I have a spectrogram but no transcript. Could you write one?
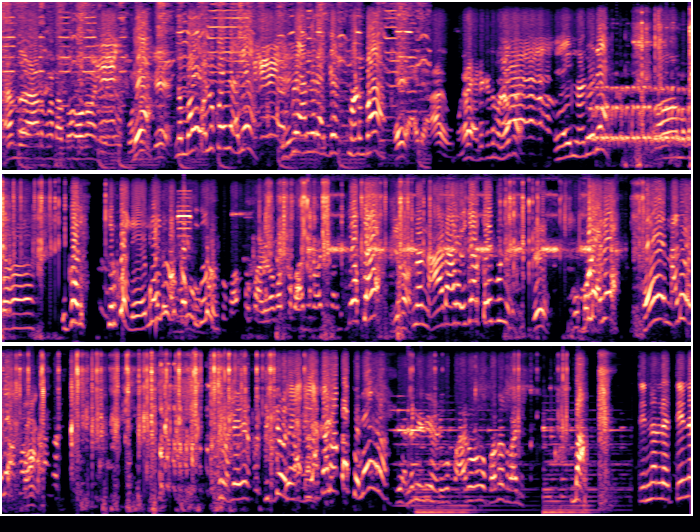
ನಂದು ಆಡ್ ಮಗನ ತಗೊಂಡ್ ಹೋಗವ ನೀ. ನಮ್ಮವ್ವ ಹೊಲಕ್ ಹೋಯ್ದ ಅದೇ ಇಬ್ರು ಹಂಗಾರೆ ಅಡ್ಜಸ್ಟ್ ಮಾಡು ಬಾ ಏ ಅದೇ ಆ ಮಗನ ಏ ಇಲ್ಲಿ ನಡುವರೆ ಮಗನ ಈ ಕಡೆ ತಿರ್ಕೊಳ್ಳಿ ಎಲ್ಲೆಲ್ಲಿ ಹೋಗ್ತಿದ್ದು ದೋಸ್ತ ಏನ? ನನ್ನ ಆಡ ಹೋಯ್ದ ಕೈ ಬಿಡು ಏ ಬಿಡು ಅಲೆ ಏ ನಡು ಯಾಕಡೆ ಎಲ್ಲರೂ ಪಾರು ಬಾಲಿ ಬಾ ತಿನ್ನಲ್ಲೇ ತಿನ್ನ.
